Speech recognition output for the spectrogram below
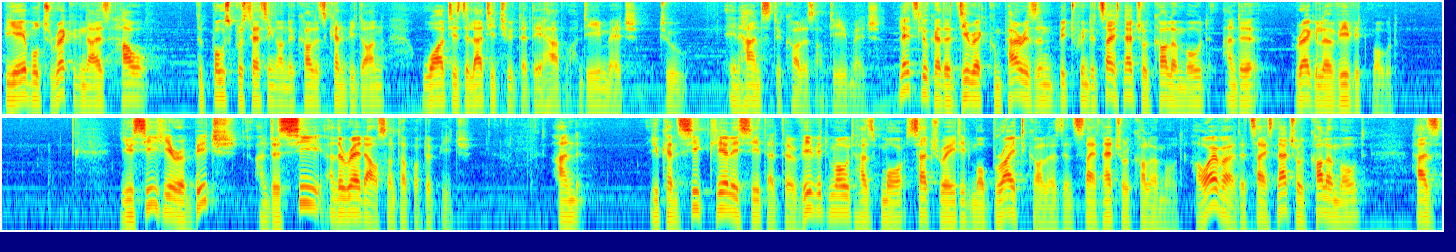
be able to recognize how the post-processing on the colors can be done, what is the latitude that they have on the image to enhance the colors of the image. Let's look at a direct comparison between the Zeiss Natural Color mode and the regular Vivid mode. You see here a beach and the sea and the red house on top of the beach. And you can see clearly see that the Vivid mode has more saturated, more bright colors than Zeiss Natural Color mode. However, the Zeiss Natural Color mode has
